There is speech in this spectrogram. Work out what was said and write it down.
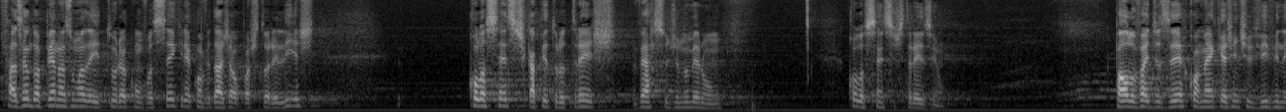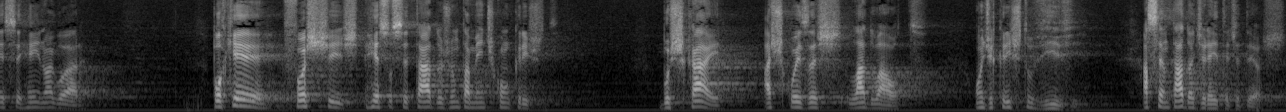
fazendo apenas uma leitura com você, queria convidar já o pastor Elias. Colossenses capítulo 3, verso de número 1. Colossenses 3 e 1. Paulo vai dizer como é que a gente vive nesse reino agora. Porque fostes ressuscitados juntamente com Cristo. Buscai as coisas lá do alto, onde Cristo vive, assentado à direita de Deus.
